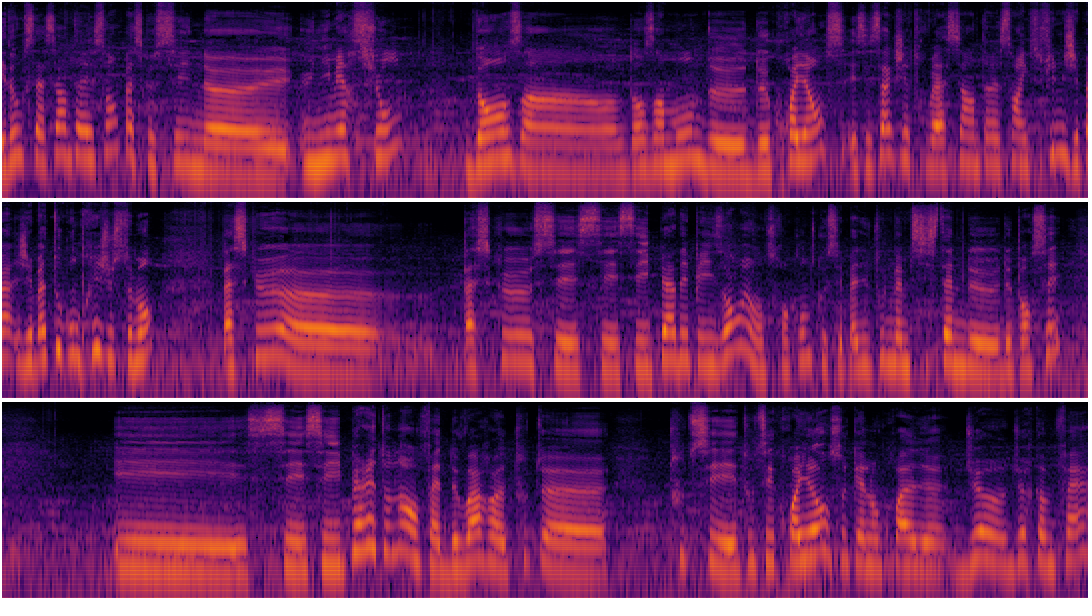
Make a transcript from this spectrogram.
Et donc c'est assez intéressant parce que c'est une, immersion dans un, monde de, croyances. Et c'est ça que j'ai trouvé assez intéressant avec ce film. J'ai pas, pas tout compris justement parce que, euh, parce que c'est, hyper dépaysant et on se rend compte que c'est pas du tout le même système de, pensée. Et c'est, hyper étonnant en fait de voir euh, toutes, euh, toutes, ces, toutes ces croyances auxquelles on croit dur, dur comme fer.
